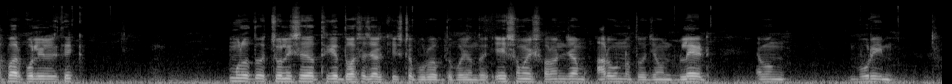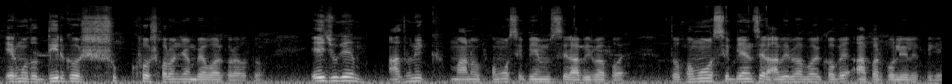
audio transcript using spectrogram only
আপার পলিওলিথিক মূলত চল্লিশ হাজার থেকে দশ হাজার খ্রিস্টপূর্বাব্দ পর্যন্ত। এই সময় সরঞ্জাম আরও উন্নত, যেমন ব্লেড এবং বুরিন। এর মতো দীর্ঘ সূক্ষ্ম সরঞ্জাম ব্যবহার করা হতো। এই যুগে আধুনিক মানব হোমোসিপিয়েন্সের আবির্ভাব হয়। তো হোমোসিপিয়েন্সের আবির্ভাব হয় কবে? আপার পলিওলিথিকে।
